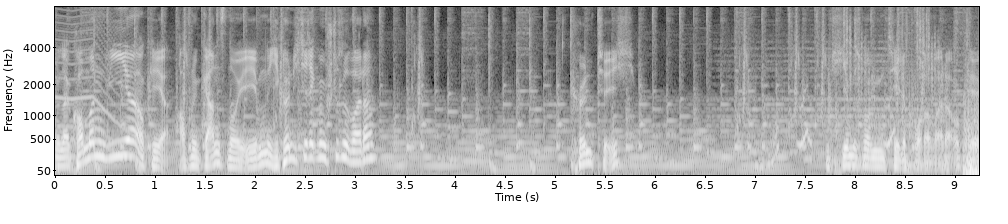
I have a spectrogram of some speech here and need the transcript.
Und dann kommen wir, okay, auf eine ganz neue Ebene. Hier könnte ich direkt mit dem Schlüssel weiter. Könnte ich. Und hier müssen wir mit dem Teleporter weiter. Okay.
